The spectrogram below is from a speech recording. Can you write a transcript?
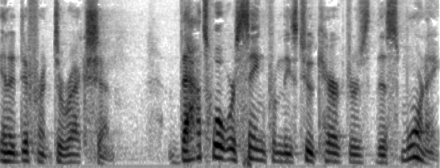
in a different direction. That's what we're seeing from these two characters this morning.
